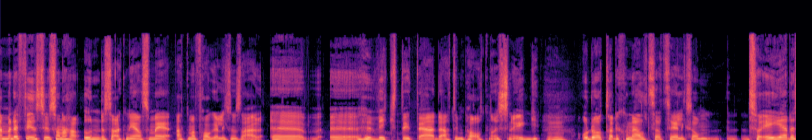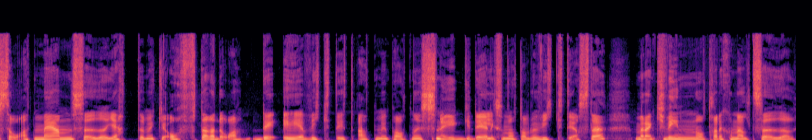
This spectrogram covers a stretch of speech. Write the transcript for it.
Nej, men det finns ju såna här undersökningar som är att man frågar liksom så här, eh, eh, hur viktigt är det att din partner är snygg? Mm. Och då traditionellt sett så är, liksom, så är det så att män säger jättemycket oftare då, det är viktigt att min partner är snygg. Det är liksom något av det viktigaste. Medan kvinnor traditionellt säger,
